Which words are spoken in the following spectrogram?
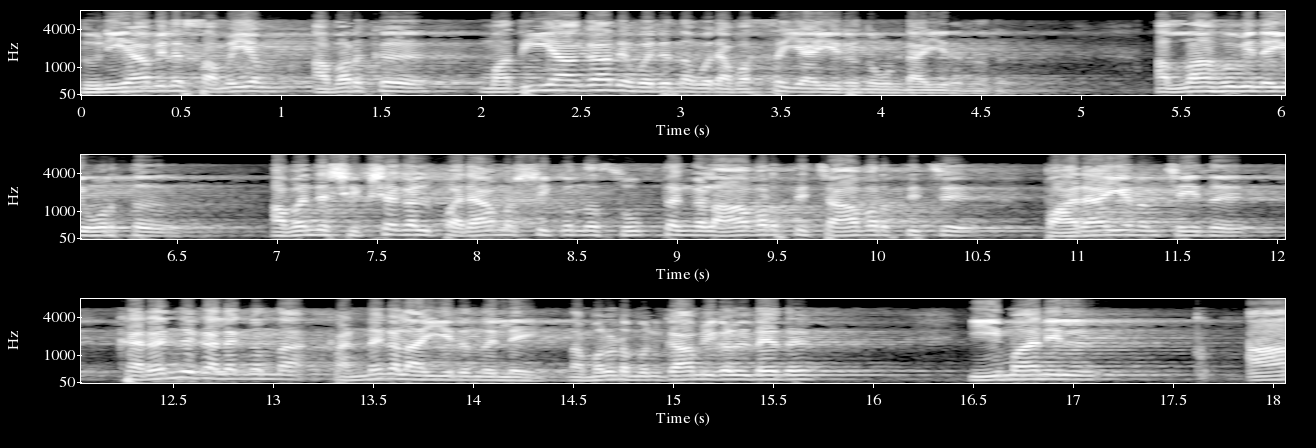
ദുനിയാവിലെ സമയം അവർക്ക് മതിയാകാതെ വരുന്ന ഒരവസ്ഥയായിരുന്നു ഉണ്ടായിരുന്നത്. അള്ളാഹുവിനെ ഓർത്ത് അവന്റെ ശിക്ഷകൾ പരാമർശിക്കുന്ന സൂക്തങ്ങൾ ആവർത്തിച്ചാവർത്തിച്ച് പാരായണം ചെയ്ത് കരഞ്ഞു കലങ്ങുന്ന കണ്ണുകളായിരുന്നില്ലേ നമ്മളുടെ മുൻഗാമികളുടേത്? ഈമാനിൽ ആ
